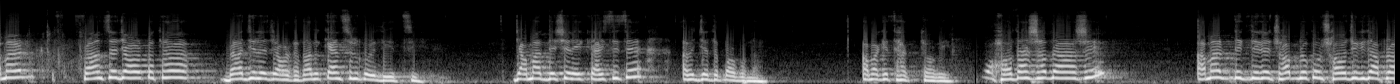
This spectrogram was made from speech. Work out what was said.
আমার ফ্রান্সে যাওয়ার কথা, ব্রাজিলে যাওয়ার কথা আমি ক্যান্সেল করে দিয়েছি। যে আমার দেশের এই ক্রাইসিসে আমি যেতে পারব না। আমাকে থাকতে হবে। হতাশ আসে। আমার দিক থেকে সব রকম সহযোগিতা আপনারা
